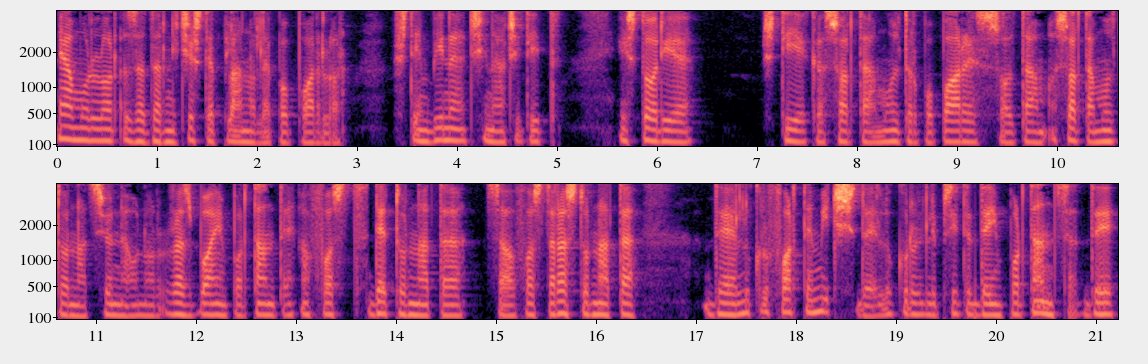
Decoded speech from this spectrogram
neamurilor, zădărnicește planurile popoarelor. Știm bine cine a citit istorie Știe că soarta multor popoare, soarta, soarta multor națiuni a unor războaie importante a fost deturnată sau a fost răsturnată de lucruri foarte mici, de lucruri lipsite de importanță, de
